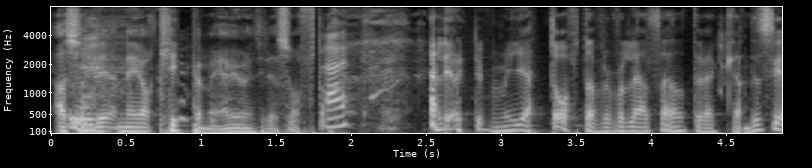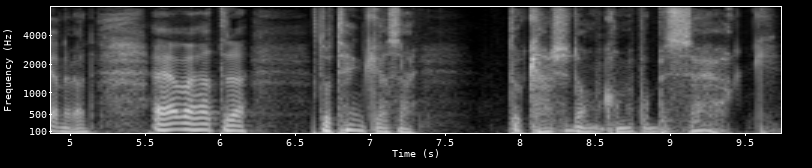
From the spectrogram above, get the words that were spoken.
alltså det, när jag klipper mig, jag gör inte det så ofta. Nej. Eller jag klipper mig jätteofta för att få läsa Hänt i veckan, det ser ni väl. Eh, vad heter det? Då tänker jag så här, då kanske de kommer på besök.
